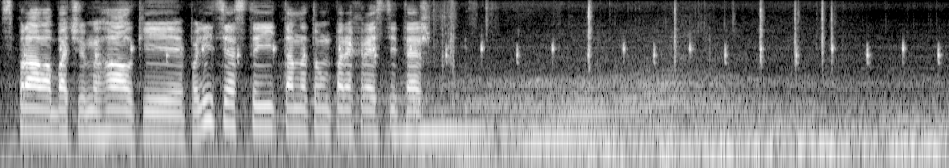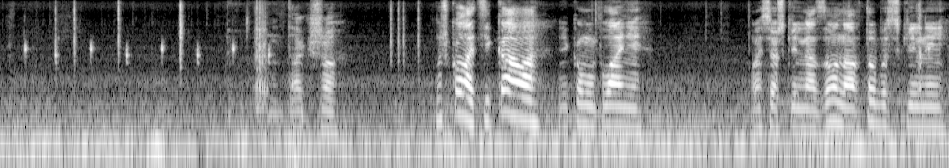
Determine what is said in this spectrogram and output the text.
справа бачу мигалки, поліція стоїть там на тому перехресті теж. Так що, ну школа цікава, в якому плані. Ось ось шкільна зона, автобус шкільний.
